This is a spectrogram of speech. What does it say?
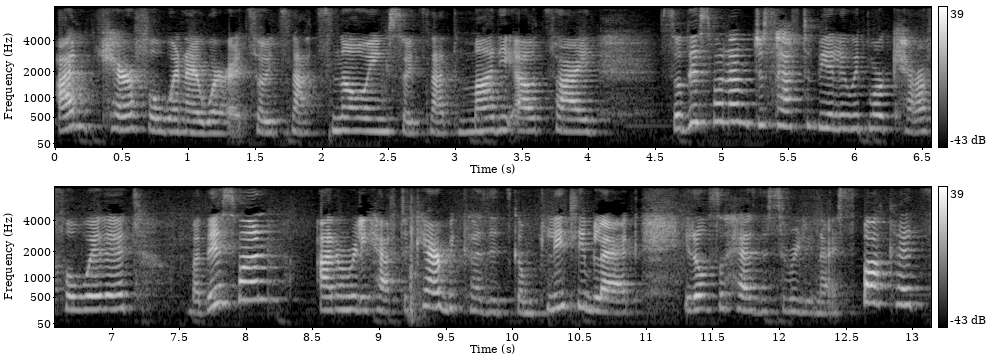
I'm careful when I wear it. So it's not snowing so it's not muddy outside. So this one I just have to be a little bit more careful with it. But this one I don't really have to care because it's completely black. It also has this really nice pockets.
